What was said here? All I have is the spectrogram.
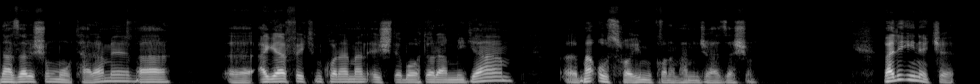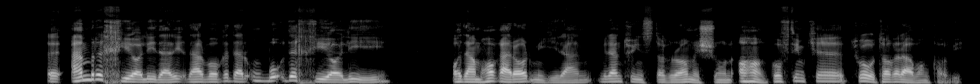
نظرشون محترمه و اگر فکر می‌کنن من اشتباه دارم میگم من عذرخواهی می‌کنم همینجا ازشون. ولی اینه که امر خیالی در, در واقع در اون بعد خیالی آدم ها قرار می‌گیرن میرن تو اینستاگرامشون. آها گفتیم که تو اتاق روانکاوی.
